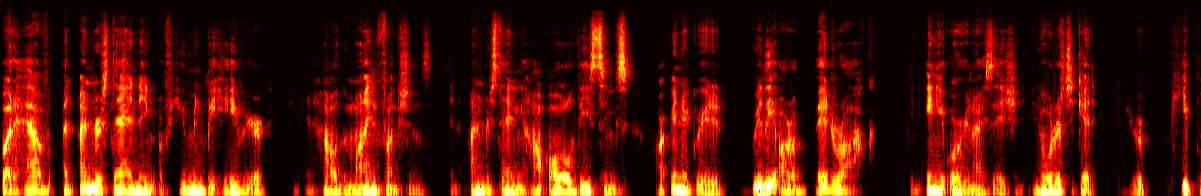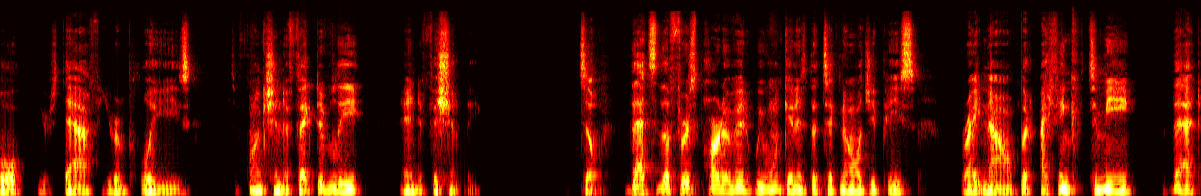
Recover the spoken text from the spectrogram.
but have an understanding of human behavior and how the mind functions and understanding how all of these things are integrated really are a bedrock in any organization in order to get your people, your staff, your employees to function effectively and efficiently. So that's the first part of it. We won't get into the technology piece right now, but I think to me, that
